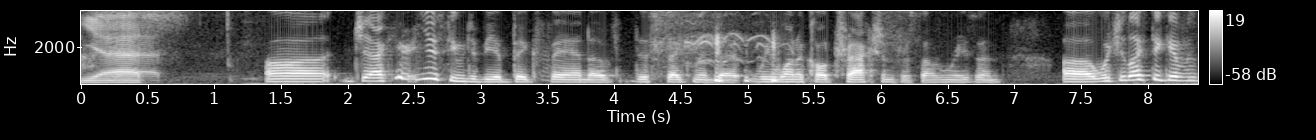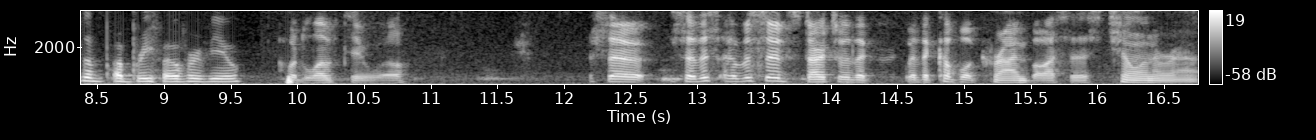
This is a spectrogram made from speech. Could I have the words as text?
Yes. Uh, Jack, you seem to be a big fan of this segment that we want to call traction for some reason. Uh, would you like to give us a, a brief overview? I would love to, Will. So, so this episode starts with a with a couple of crime bosses chilling around.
